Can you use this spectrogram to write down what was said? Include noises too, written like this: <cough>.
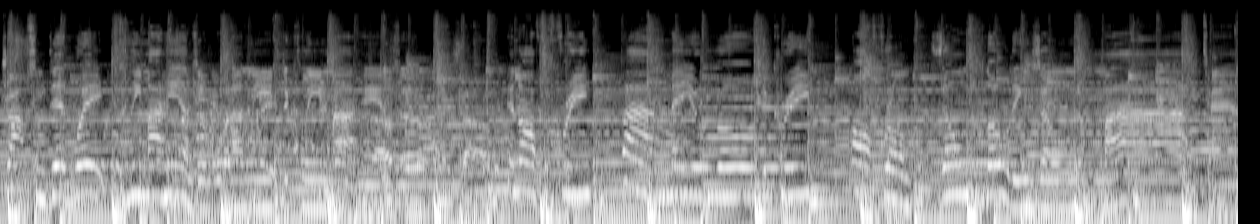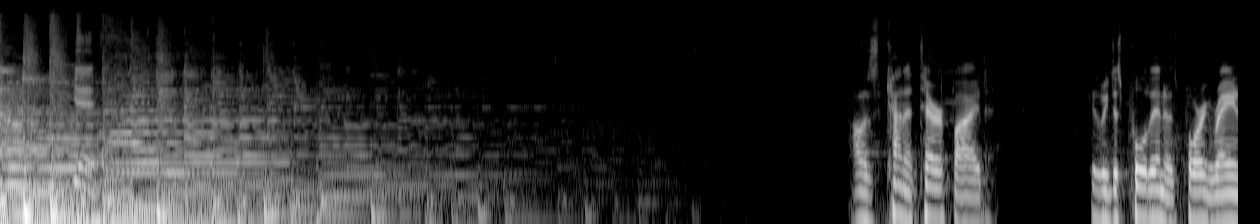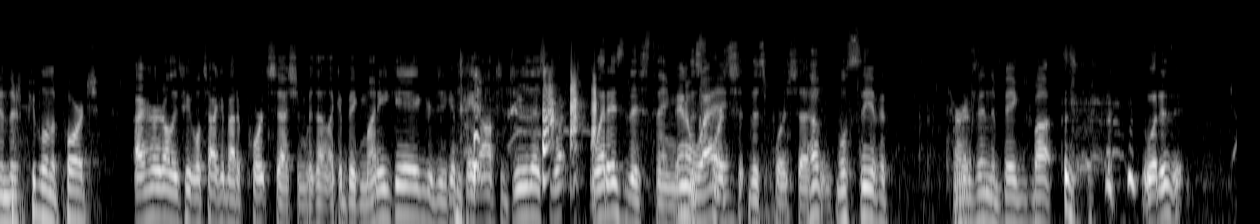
Drop some dead weight, clean my hands of what I need to clean my hands of. And all for free by mayoral decree, all from zone to loading zone of my town. Yeah. I was kind of terrified because we just pulled in, it was pouring rain, and there's people on the porch. I heard all these people talking about a port session. Was that like a big money gig, or did you get paid off to do this? What, what is this thing? In a this way. Port, this port Oh, session. we'll see if it turns into big bucks. <laughs> What is it?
